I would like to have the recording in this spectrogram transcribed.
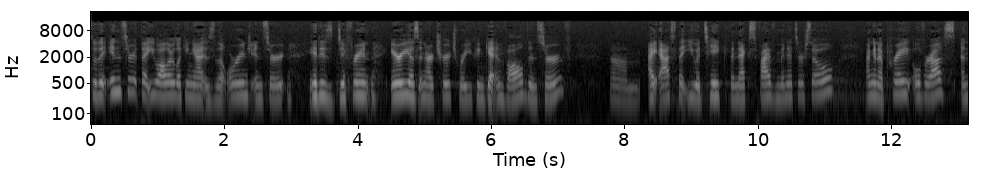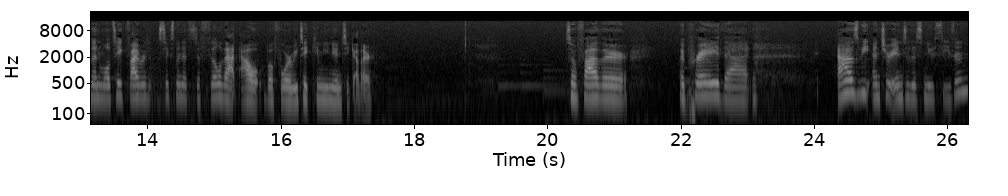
So, the insert that you all are looking at is the orange insert. It is different areas in our church where you can get involved and serve. Um, I ask that you would take the next five minutes or so. I'm going to pray over us, and then we'll take five or six minutes to fill that out before we take communion together. So, Father, I pray that as we enter into this new season,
